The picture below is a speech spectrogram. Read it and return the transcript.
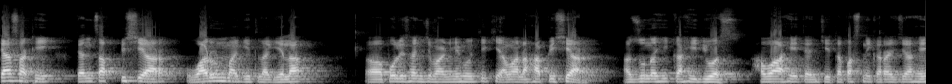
त्यासाठी त्यांचा पी सी आर वाढून मागितला गेला. पोलिसांची मागणी होती की आम्हाला हा पी सी आर अजूनही काही दिवस हवा आहे त्यांची तपासणी करायची आहे.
